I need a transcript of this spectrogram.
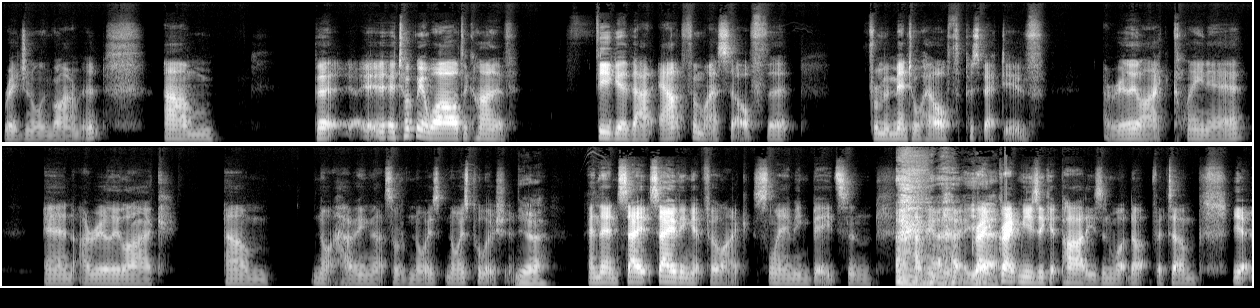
regional environment. Um, but it, it took me a while to kind of figure that out for myself that from a mental health perspective, I really like clean air and I really like um, not having that sort of noise noise pollution. yeah And then sa- saving it for like slamming beats and having you know, great Yeah. great music at parties and whatnot. But um, yeah,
